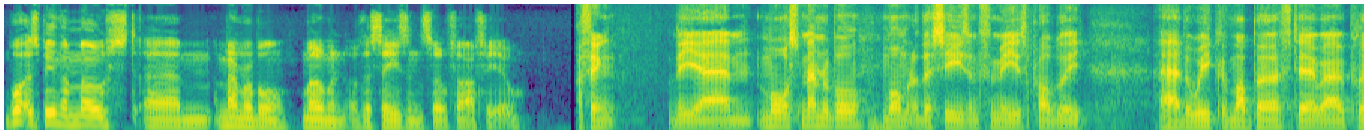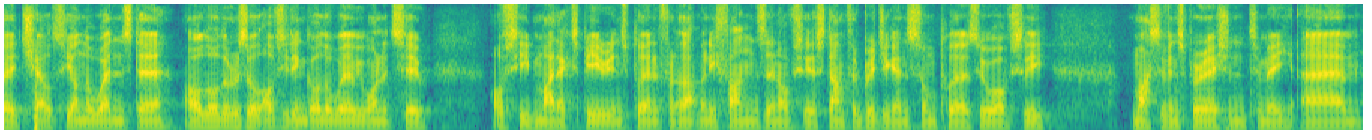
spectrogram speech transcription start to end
What has been the most um, memorable moment of the season so far for you? I think the um, most memorable moment of the season for me is probably uh, the week of my birthday where I played Chelsea on the Wednesday. Although the result obviously didn't go the way we wanted to, obviously mad experience playing in front of that many fans and obviously at Stamford Bridge against some players who obviously massive inspiration to me um,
